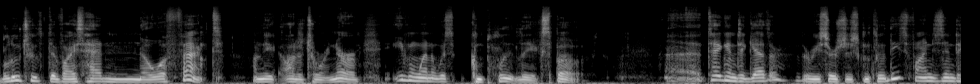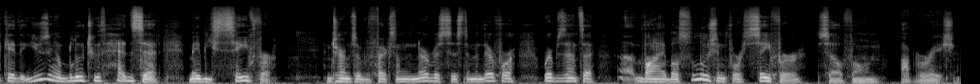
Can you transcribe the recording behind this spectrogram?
Bluetooth device had no effect on the auditory nerve, even when it was completely exposed. Uh, taken together, the researchers conclude these findings indicate that using a Bluetooth headset may be safer in terms of effects on the nervous system, and therefore represents a, viable solution for safer cell phone operation.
